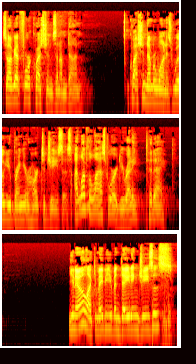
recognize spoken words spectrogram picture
So I've got four questions and I'm done. Question number one is Will you bring your heart to Jesus? I love the last word. You ready? Today. You know, like maybe you've been dating Jesus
